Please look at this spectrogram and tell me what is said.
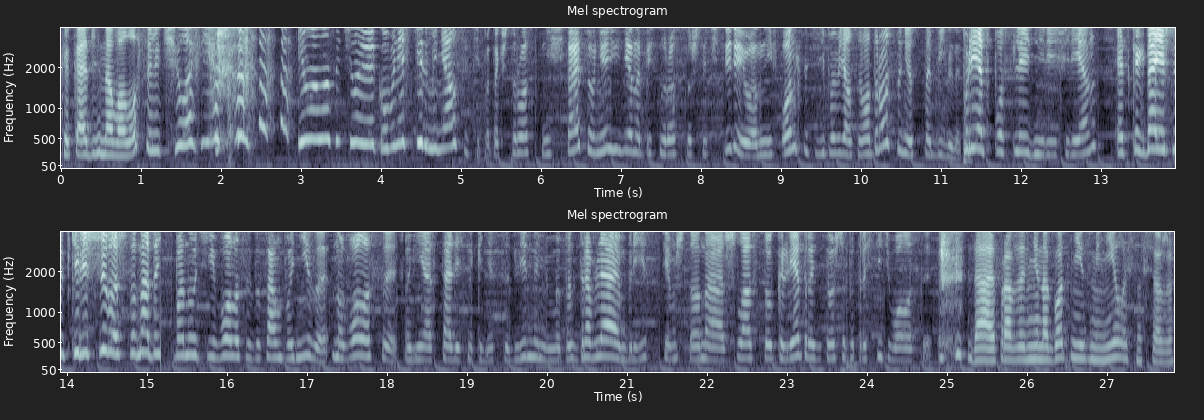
Какая длина волос или человек? и волосы человека. У меня стиль менялся, типа, так что рост не считается. У нее везде написано рост 164, и он, не, он, кстати, не поменялся. Вот рост у нее стабильный. Предпоследний референс. Это когда я все-таки решила, что надо ебануть ей волосы до самого низа. Но волосы у нее остались наконец-то длинными. Мы поздравляем Брис с тем, что она шла столько лет ради того, чтобы отрастить волосы. Да, правда, ни на год не изменилась, но все же.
